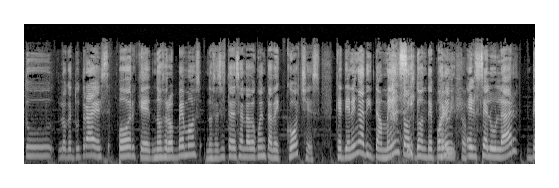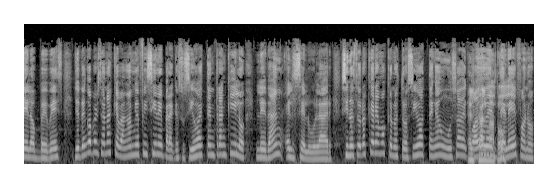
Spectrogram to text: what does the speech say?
tú lo que tú traes porque nosotros vemos, no sé si ustedes se han dado cuenta de coches que tienen aditamentos Sí, donde ponen el celular de los bebés. Yo tengo personas que van a mi oficina y para que sus hijos estén tranquilos le dan el celular. Si nosotros queremos que nuestros hijos tengan un uso adecuado del teléfono,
